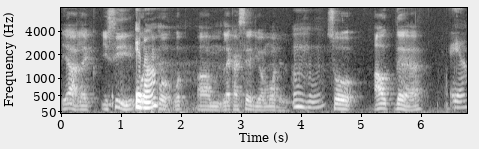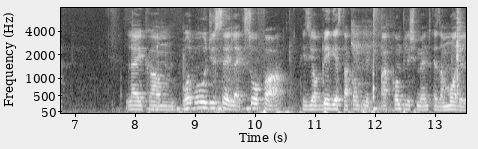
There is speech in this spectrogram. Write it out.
Yeah, like you see, You what know? people, what, um, like I said, you're a model. So out there, Yeah. like, um, what, what would you say, like, so far, is your biggest accompli- accomplishment as a model?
